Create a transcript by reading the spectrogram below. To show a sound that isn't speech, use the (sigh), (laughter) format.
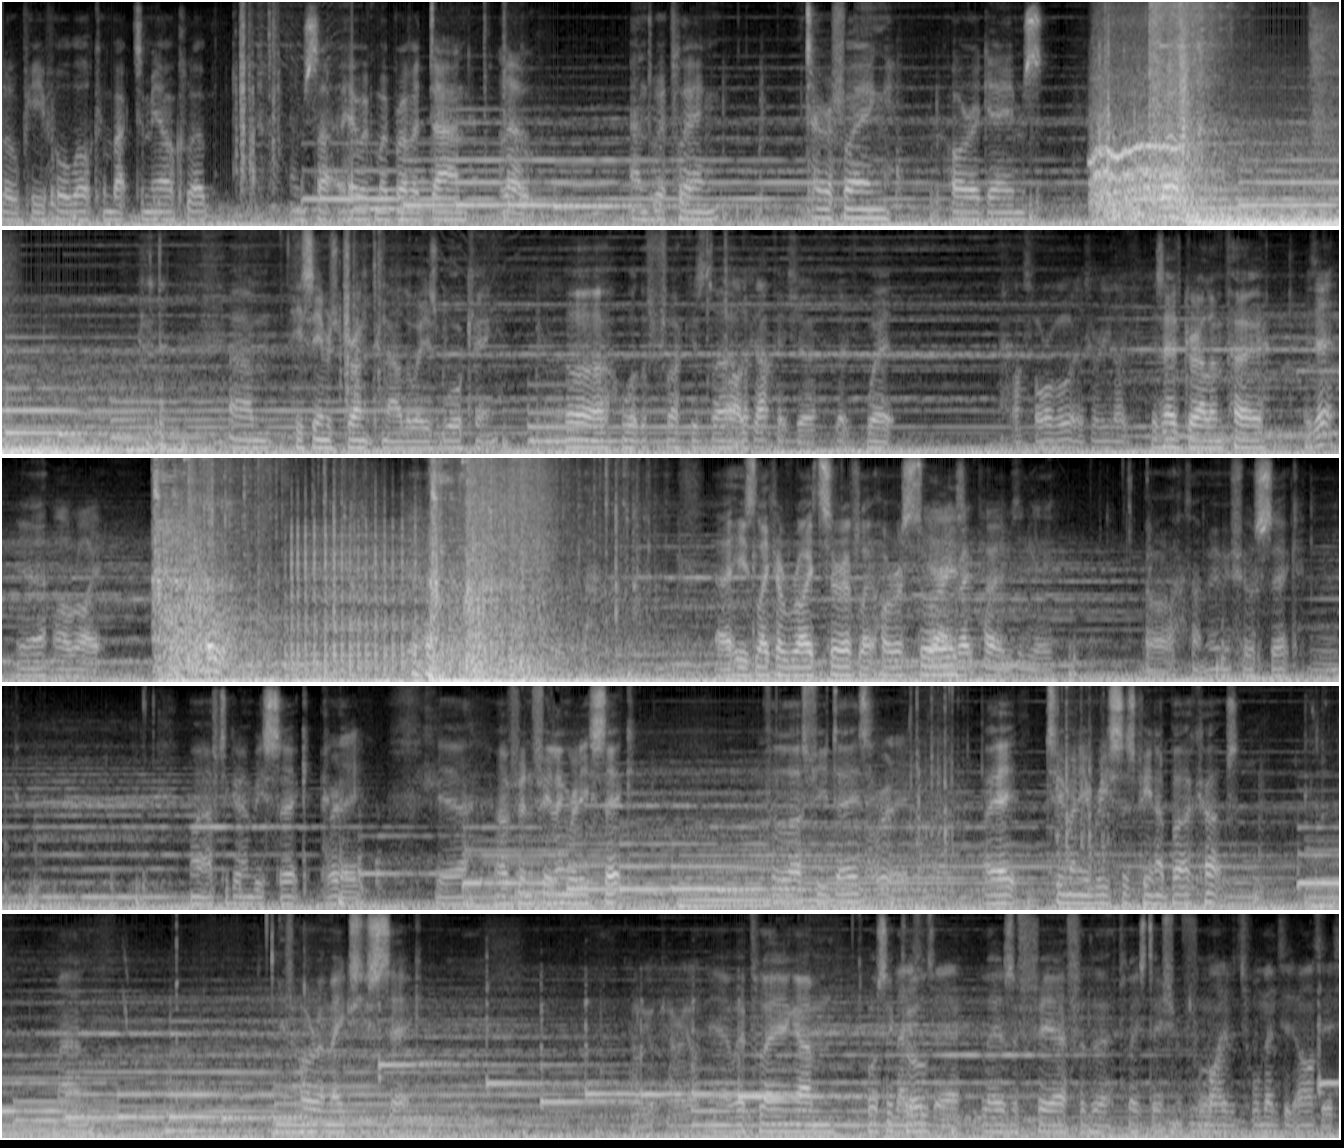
Hello, people. Welcome back to Meow Club. I'm sat here with my brother Dan, Hello. and we're playing terrifying horror games. Well, (laughs) um, he seems drunk now the way he's walking. Oh, what the fuck is Oh, that? look at that picture. Look, Wait, that's horrible. It looks really like. it's Edgar Allan Poe. Is it? Yeah. Oh right. (laughs) Uh, he's like a writer of like horror stories. Yeah, he wrote poems, didn't he? Oh, that made me feel sick. Mm, Might have to go and be sick. really? (laughs) Yeah, I've been feeling really sick for the last few days. Oh, really? I ate too many Reese's peanut butter cups. Man, if horror makes you sick. Playing um, what's it Layers of called? Fear. Layers of Fear for the PlayStation The 4. Mind of a tormented artist.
